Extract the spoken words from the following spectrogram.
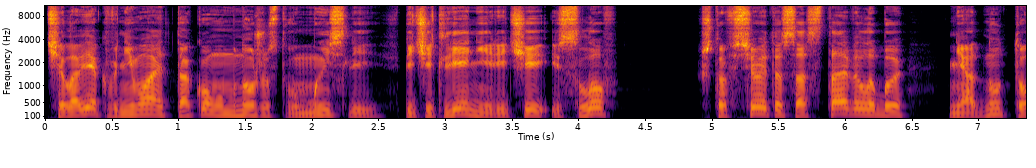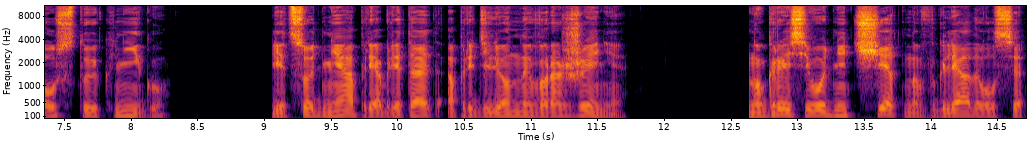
Человек внимает такому множеству мыслей, впечатлений, речей и слов, что все это составило бы не одну толстую книгу. Лицо дня приобретает определенное выражение, но Грей сегодня тщетно вглядывался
